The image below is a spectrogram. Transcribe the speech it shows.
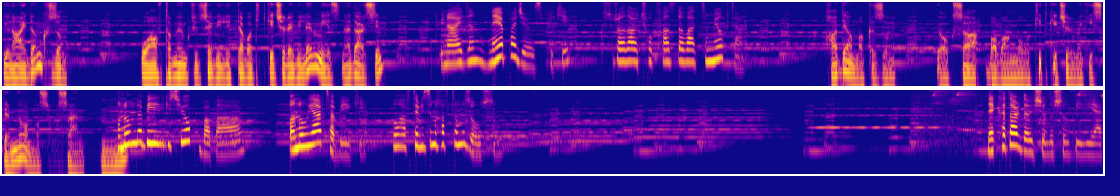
Günaydın kızım. Bu hafta mümkünse birlikte vakit geçirebilir miyiz? Ne dersin? Günaydın. Ne yapacağız peki? Sıralar çok fazla vaktim yok da. Hadi ama kızım. Yoksa babanla vakit geçirmek istemiyor musun sen? Hı? Onunla bir ilgisi yok baba. Bana uyar tabii ki. Bu hafta bizim haftamız olsun. Ne kadar da ışıl ışıl bir yer.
